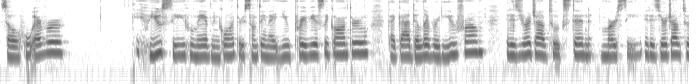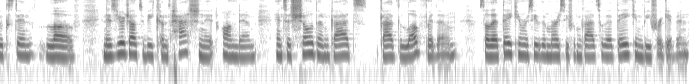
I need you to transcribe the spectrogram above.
So, whoever you see who may have been going through something that you previously gone through that God delivered you from, it is your job to extend mercy. It is your job to extend love. And it is your job to be compassionate on them and to show them God's God's love for them so that they can receive the mercy from God so that they can be forgiven.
